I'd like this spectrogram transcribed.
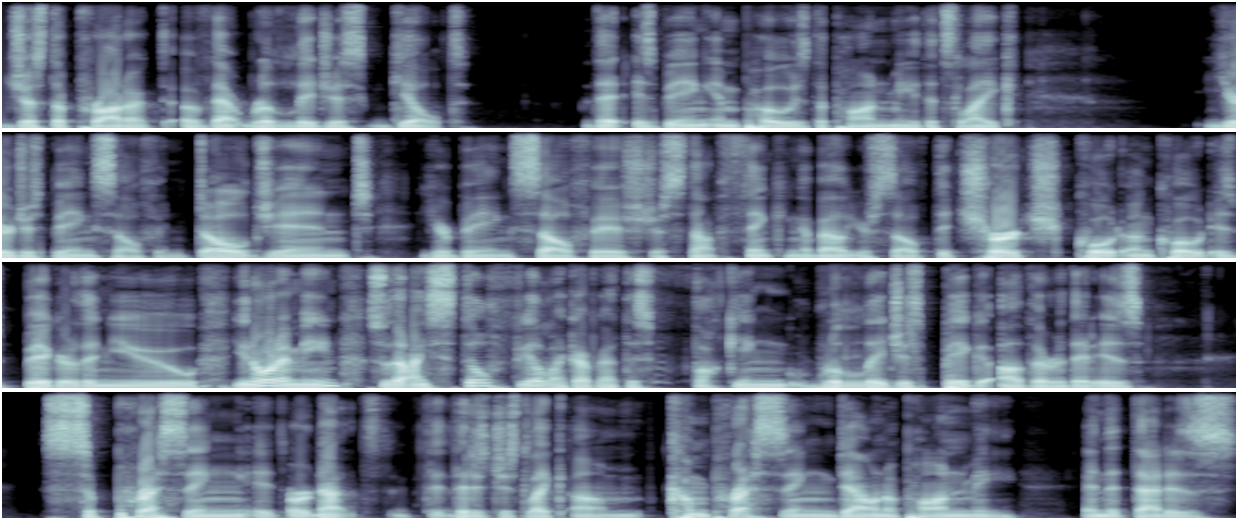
just a product of that religious guilt that is being imposed upon me that's like you're just being self-indulgent you're being selfish just stop thinking about yourself. The church quote unquote is bigger than you. You know what i mean? So that i still feel like i've got this fucking religious big other that is suppressing it or not that is just like um compressing down upon me and that that is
